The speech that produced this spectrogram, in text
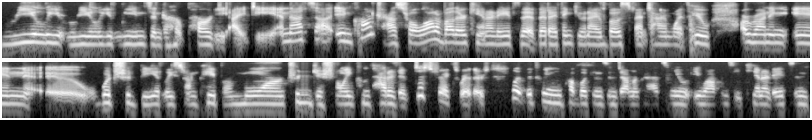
really, really leans into her party ID. And that's uh, in contrast to a lot of other candidates that, that I think you and I have both spent time with who are running in uh, what should be, at least on paper, more traditionally competitive districts where there's split between Republicans and Democrats. And you, you often see candidates in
